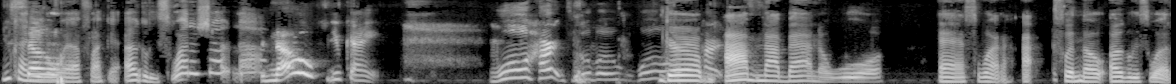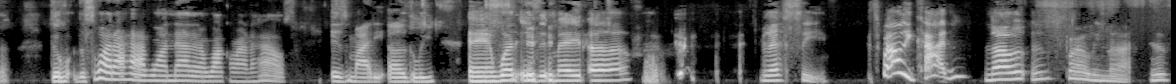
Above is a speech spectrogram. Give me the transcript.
you can't so- even wear a fucking ugly sweater shirt now. No, you can't. Wool hurts, boo boo. Wool Girl, hurts. I'm not buying no wool ass sweater I, for no ugly sweater. The the sweater I have on now that I walk around the house is mighty ugly. And what is it made of? Let's see. It's probably cotton. No, it's probably not. It's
